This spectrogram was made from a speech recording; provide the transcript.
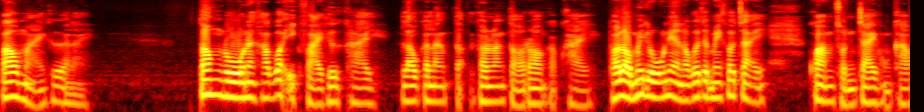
เป้าหมายคืออะไร ต้องรู้นะครับว่าอีกฝ่ายคือใคร เรากำลังกำลังต่อรองกับใคร เพราะเราไม่รู้เนี่ยเราก็จะไม่เข้าใจความสนใจของเขา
